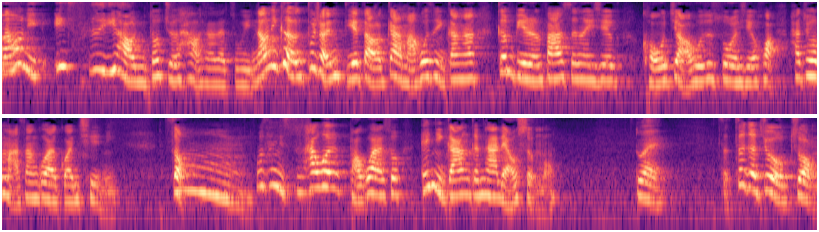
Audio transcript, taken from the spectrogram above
然后你一丝一毫，你都觉得他好像在注意，然后你可能不小心跌倒了干嘛，或者你刚刚跟别人发生了一些口角，或是说了一些话，他就会马上过来关切你，走，嗯，或是你他会跑过来说，哎，你刚刚跟他聊什么？对，这这个就有中。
